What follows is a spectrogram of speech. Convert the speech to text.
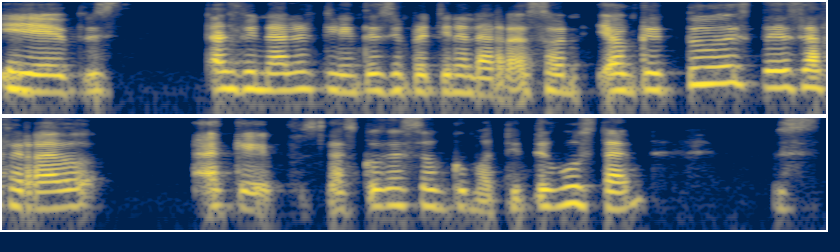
y eh, pues al final el cliente siempre tiene la razón. Y aunque tú estés aferrado a que pues, las cosas son como a ti te gustan, pues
